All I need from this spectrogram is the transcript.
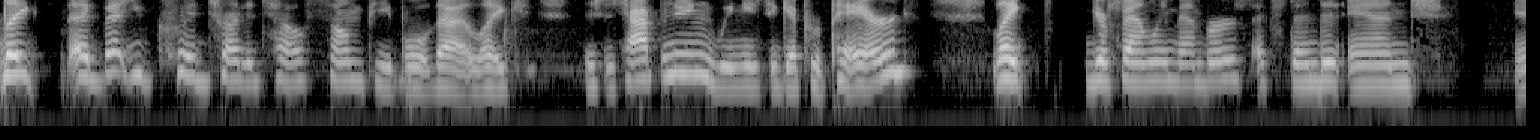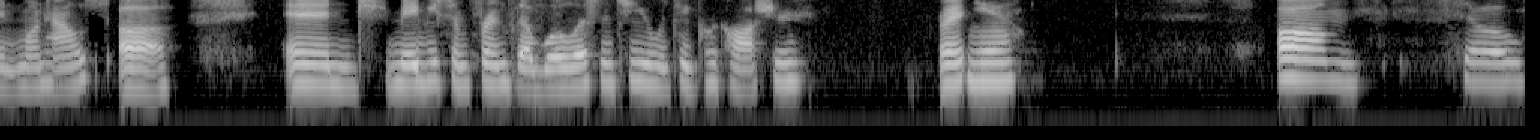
like I bet you could try to tell some people that like this is happening. We need to get prepared. Like your family members, extended and in one house. Uh, and maybe some friends that will listen to you and take precaution. Right. Yeah. Um, so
